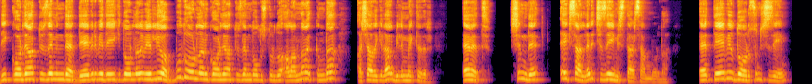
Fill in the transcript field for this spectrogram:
Dik koordinat düzleminde D1 ve D2 doğruları veriliyor. Bu doğruların koordinat düzleminde oluşturduğu alanlar hakkında aşağıdakiler bilinmektedir. Evet şimdi eksenleri çizeyim istersen burada. Evet D1 doğrusunu çizeyim.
